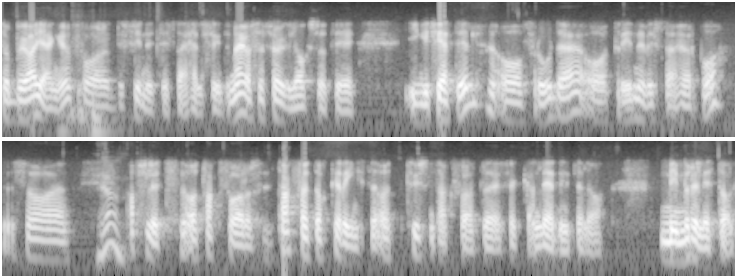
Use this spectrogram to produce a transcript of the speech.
Så Bøa-gjengen får definitivt en hilsen til meg, og selvfølgelig også til Inge Kjetil og Frode og Trine hvis de hører på. Så Ja. absolutt. Og takk for, takk for at dere ringte, og tusen takk for at jeg fikk anledning til å mimre litt òg.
